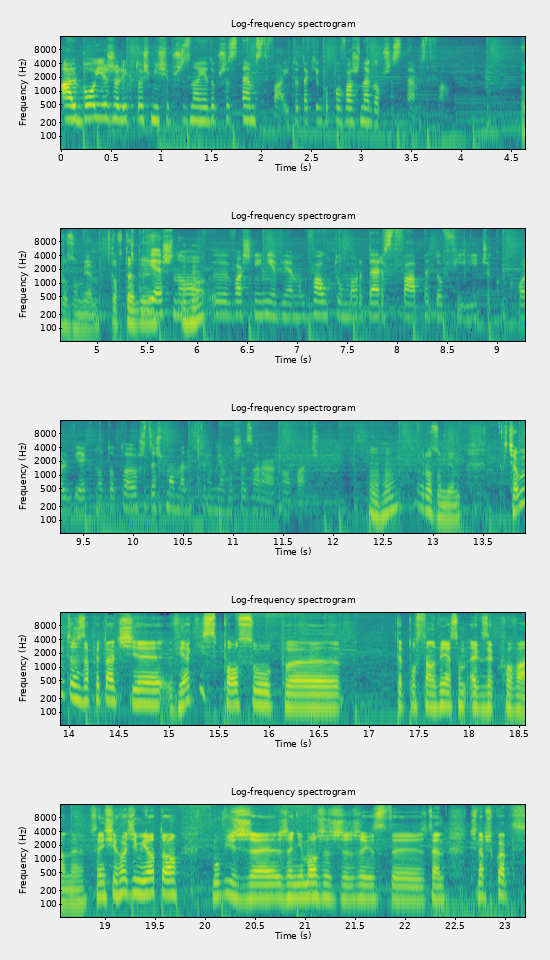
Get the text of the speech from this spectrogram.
Albo jeżeli ktoś mi się przyznaje do przestępstwa i to takiego poważnego przestępstwa. Rozumiem. To wtedy. Wiesz, no Mhm. y, właśnie, nie wiem, gwałtu, morderstwa, pedofilii, czegokolwiek, no to to już też moment, w którym ja muszę zareagować. Mhm, rozumiem. Chciałbym też zapytać, e, w jaki sposób e, te postanowienia są egzekwowane? W sensie chodzi mi o to, mówisz, że, że nie możesz, że, że jest e, ten. Czy na przykład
